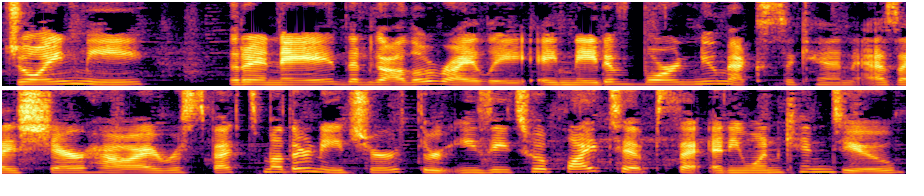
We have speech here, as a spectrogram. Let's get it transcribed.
Join me Renee Delgado Riley, a native born New Mexican, as I share how I respect Mother Nature through easy to apply tips that anyone can do.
